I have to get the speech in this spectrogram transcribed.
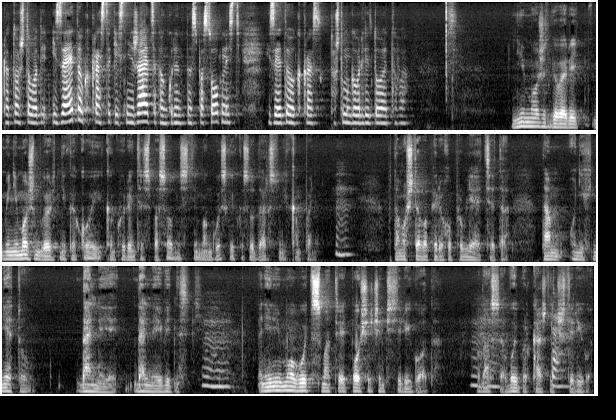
про то, что вот из-за этого как раз-таки снижается конкурентная способность, из-за этого как раз то, что мы говорили до этого? Не может говорить, мы не можем говорить никакой конкурентоспособности монгольских государственных компаний. Угу. Потому что, во-первых, управляется это, там у них нету дальней, дальней видности. Угу. Они не могут смотреть больше, чем 4 года. Угу. У нас выбор каждые да. 4 года.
